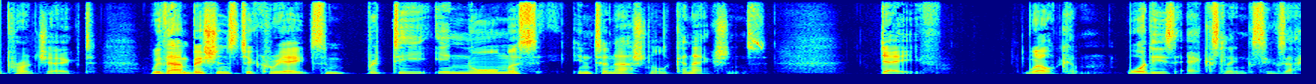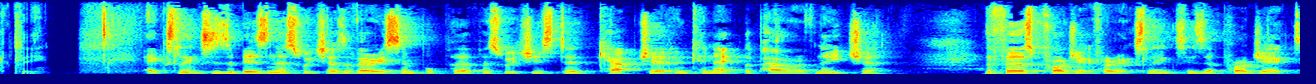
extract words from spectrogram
project with ambitions to create some pretty enormous international connections. Dave, welcome. What is Xlinks exactly? Xlinks is a business which has a very simple purpose, which is to capture and connect the power of nature the first project for Xlinks is a project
